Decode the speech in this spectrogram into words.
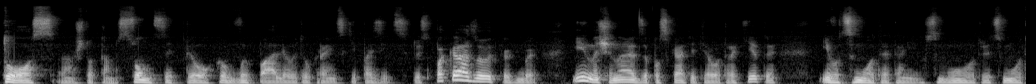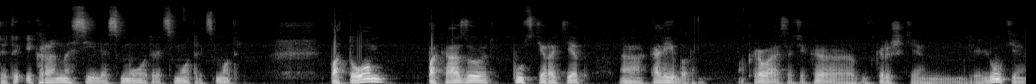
ТОС, а, что там солнцепек выпаливают украинские позиции. То есть показывают как бы и начинают запускать эти вот ракеты. И вот смотрят они, смотрят, смотрят, экран насилия, смотрят, смотрят, смотрят. Потом показывают пуски ракет а, «Калибр» открываются эти крышки или люки,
